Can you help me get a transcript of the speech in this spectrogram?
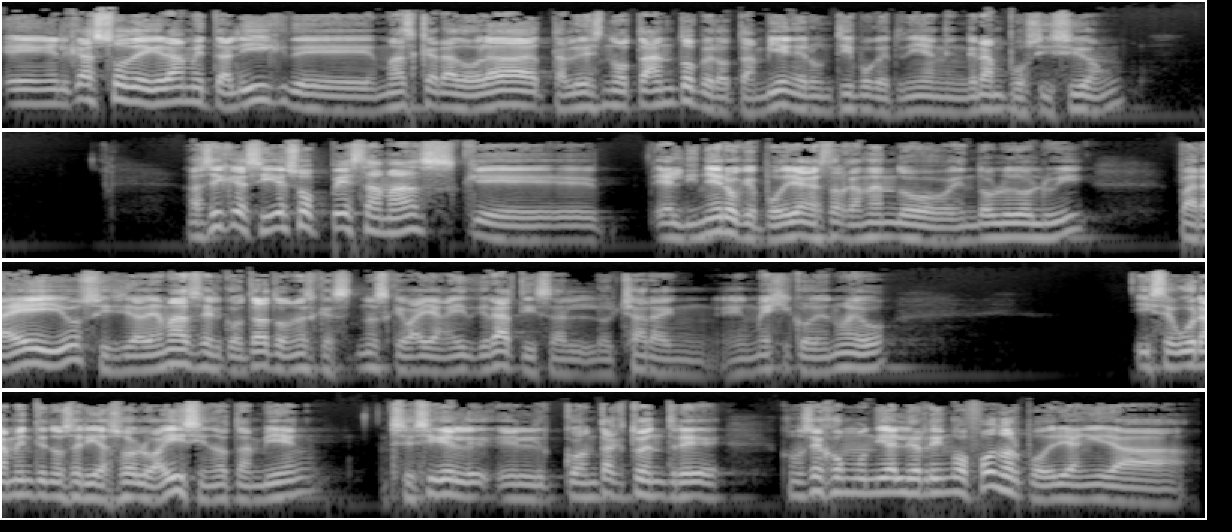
En el caso de Gran Metalik, de Máscara Dorada, tal vez no tanto, pero también era un tipo que tenían en gran posición. Así que si eso pesa más que el dinero que podrían estar ganando en WWE para ellos, y si además el contrato no es que, no es que vayan a ir gratis a luchar en México de nuevo, y seguramente no sería solo ahí, sino también, si sigue el, contacto entre Consejo Mundial y Ring of Honor, podrían ir a,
